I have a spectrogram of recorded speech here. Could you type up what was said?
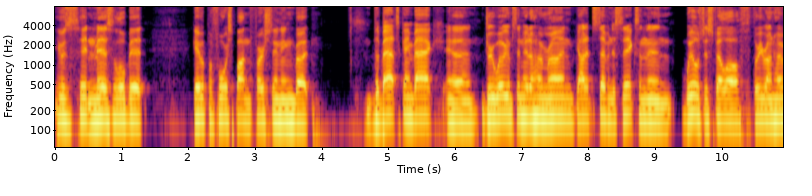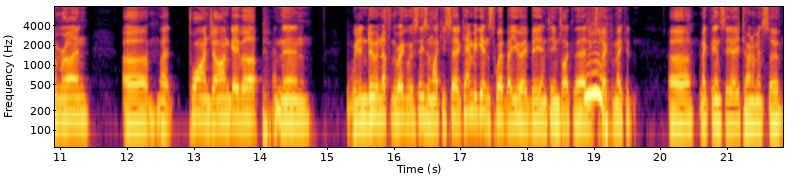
he was hit and miss a little bit. Gave up a four spot in the first inning, but the bats came back. Uh, Drew Williamson hit a home run, got it to seven to six, and then Wheels just fell off. Three run home run. Uh, that Twan John gave up, and then we didn't do enough in the regular season, like you said. Can't be getting swept by UAB and teams like that, Woo. and expect to make it uh, make the NCAA tournament. So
